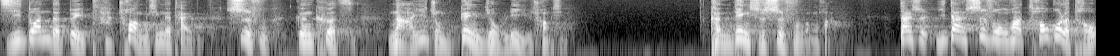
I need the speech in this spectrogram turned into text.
极端的对他创新的态度，弑父跟克子，哪一种更有利于创新？肯定是弑父文化。但是，一旦世俗文化超过了头，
